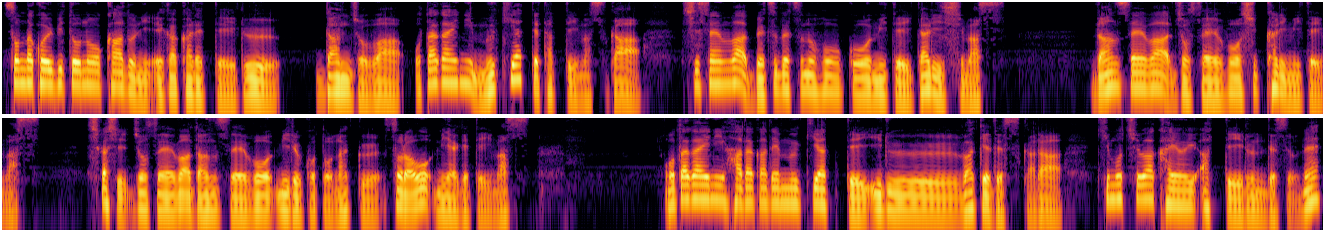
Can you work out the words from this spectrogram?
そんな恋人のカードに描かれている男女はお互いに向き合って立っていますが、視線は別々の方向を見ていたりします。男性は女性をしっかり見ています。しかし女性は男性を見ることなく空を見上げています。お互いに裸で向き合っているわけですから、気持ちは通い合っているんですよね。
